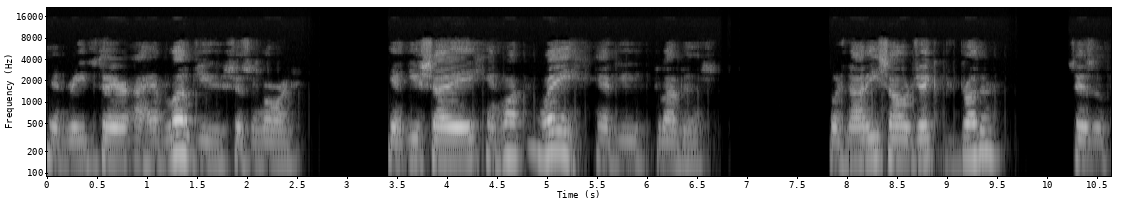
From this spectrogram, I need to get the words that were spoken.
it reads there, I have loved you, says the Lord. Yet you say, In what way have you loved us? Was not Esau Jacob's brother? Says the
